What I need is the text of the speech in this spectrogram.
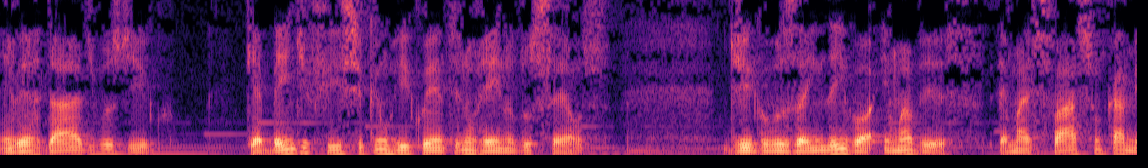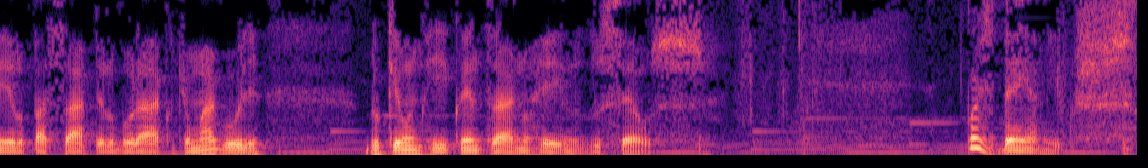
Em verdade vos digo, que é bem difícil que um rico entre no reino dos céus. Digo-vos ainda em uma vez: é mais fácil um camelo passar pelo buraco de uma agulha do que um rico entrar no reino dos céus. Pois bem, amigos,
